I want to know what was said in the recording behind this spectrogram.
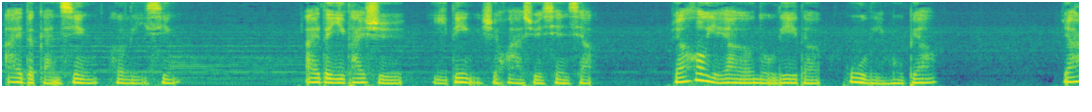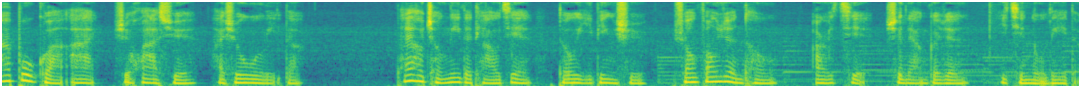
爱的感性和理性。爱的一开始一定是化学现象，然后也要有努力的物理目标。然而，不管爱是化学。还是物理的，它要成立的条件都一定是双方认同，而且是两个人一起努力的。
